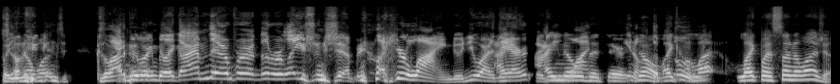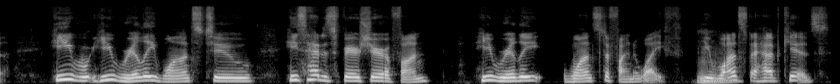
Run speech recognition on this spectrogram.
But you know what? Because a lot I of people are gonna be like, I'm there for a good relationship. And you're like, you're lying, dude. You are there." I you know that they're you know, no the like poon. Like my son Elijah. He he really wants to. He's had his fair share of fun. He really wants to find a wife. He Mhm. wants to have kids.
